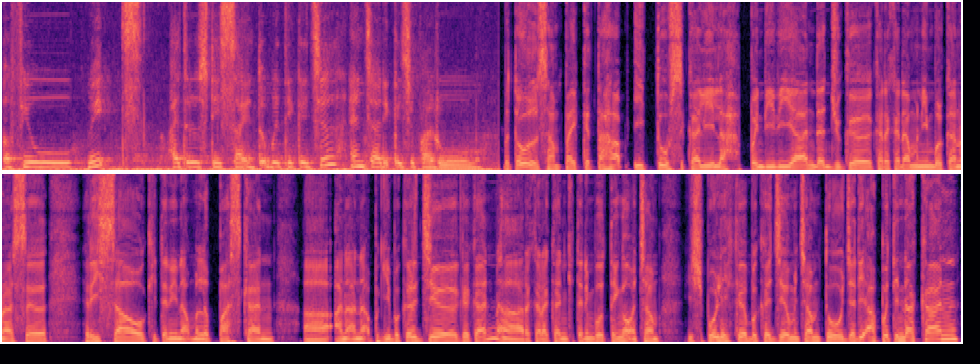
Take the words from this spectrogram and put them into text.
A few weeks I terus decide untuk berhenti kerja and cari kerja baru. Betul, sampai ke tahap itu sekali lah pendirian dan juga kadang-kadang menimbulkan rasa risau kita ni nak melepaskan uh, anak-anak pergi bekerja ke kan. Uh, rakan-rakan kita ni pun tengok macam, ish boleh ke bekerja macam tu? Jadi apa tindakan,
